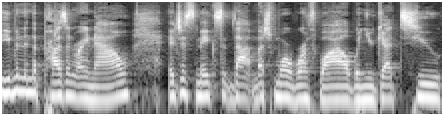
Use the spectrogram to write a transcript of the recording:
even in the present right now, it just makes it that much more worthwhile when you get to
